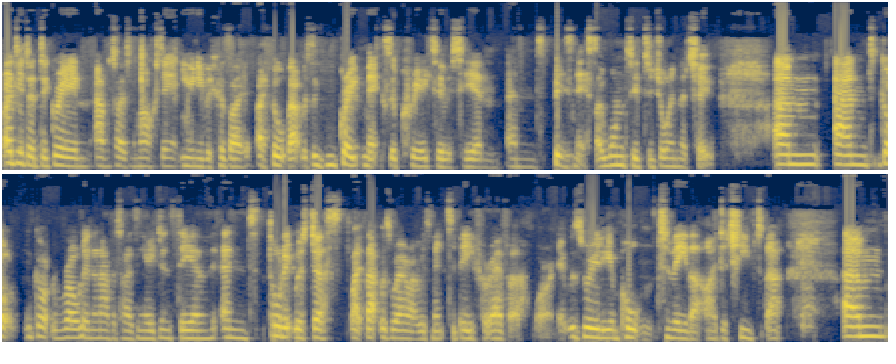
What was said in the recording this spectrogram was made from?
I did a degree in advertising marketing at uni because I, I thought that was a great mix of creativity and, and business. I wanted to join the two. Um, and got got a role in an advertising agency and, and thought it was just like that was where I was meant to be forever, Warren. It was really important to me that I'd achieved that. Um,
